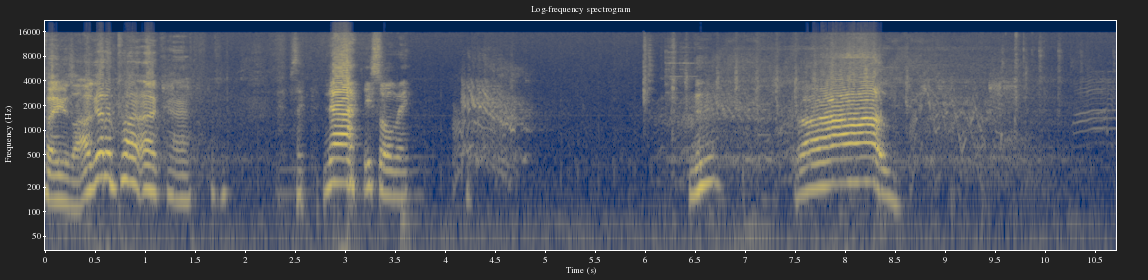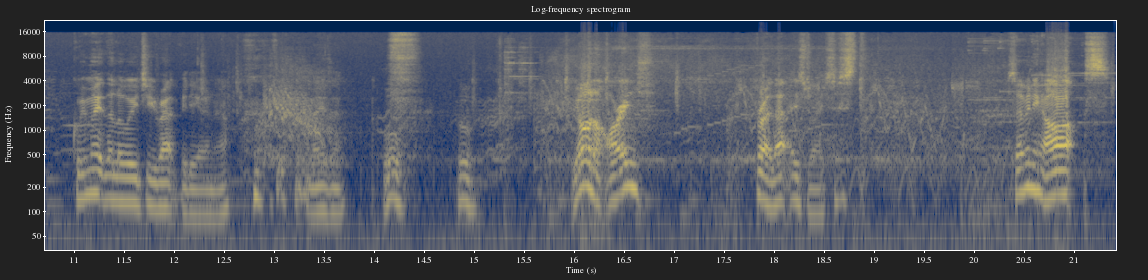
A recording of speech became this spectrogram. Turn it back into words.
But he was like, I gotta put. Okay. It's like, nah, he saw me. Oh! Can we make the Luigi rap video now? Amazing. Ooh. Ooh. You're not orange. Bro, that is racist. So many hearts.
